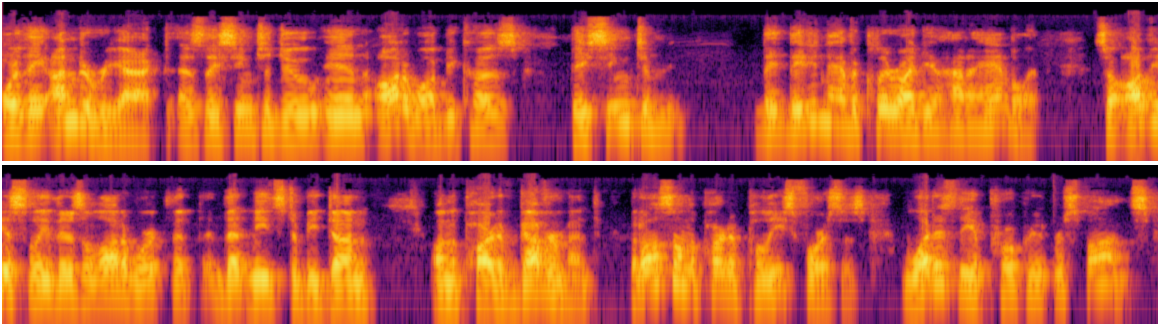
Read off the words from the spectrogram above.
or they underreact as they seem to do in Ottawa because they seem to they, they didn't have a clear idea how to handle it. So obviously, there's a lot of work that that needs to be done on the part of government, but also on the part of police forces. What is the appropriate response?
